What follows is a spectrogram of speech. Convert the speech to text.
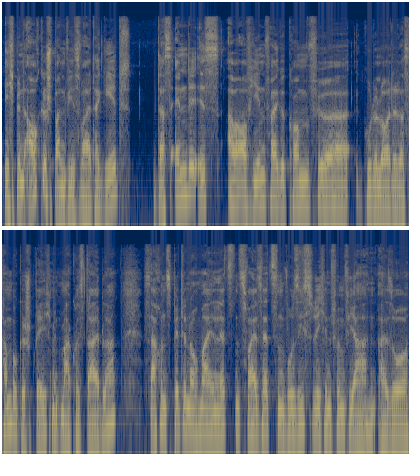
Ich bin auch gespannt, wie es weitergeht. Das Ende ist aber auf jeden Fall gekommen für gute Leute das Hamburg-Gespräch mit Markus Daibler. Sag uns bitte nochmal in den letzten zwei Sätzen, wo siehst du dich in fünf Jahren? Also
